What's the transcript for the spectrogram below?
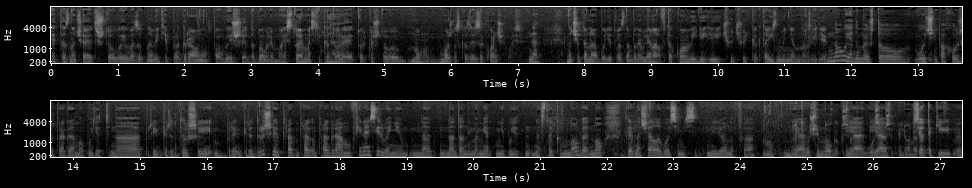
это означает, что вы возобновите программу по высшей добавляемой стоимости, которая да. только что, ну, можно сказать, закончилась. Да. Значит, она будет возобновлена в таком виде или чуть-чуть как-то измененном виде? Ну, я думаю, что очень похожая программа будет на предыдущей, предыдущей программу. Финансирования на, на данный момент не будет настолько много, но для начала 80 80 миллионов. А, ну, ну я, это очень много, кстати, я, 80 я миллионов. Все-таки это...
